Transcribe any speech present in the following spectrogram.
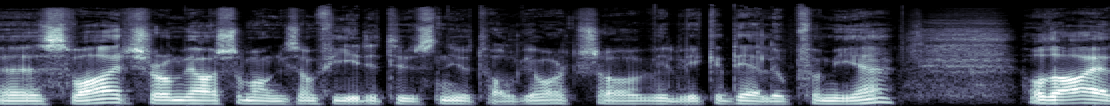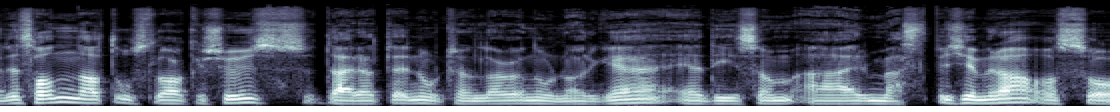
eh, svar. Selv om vi har så mange som 4000 i utvalget vårt, så vil vi ikke dele opp for mye. Og da er det sånn at Oslo og Akershus, deretter Nord-Trøndelag og Nord-Norge, er de som er mest bekymra, og så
